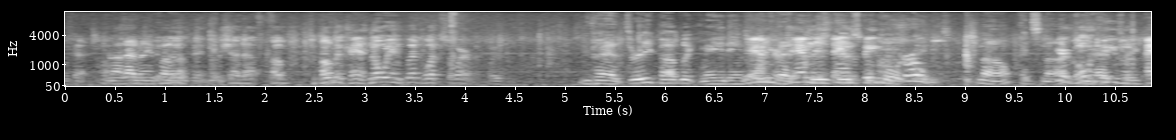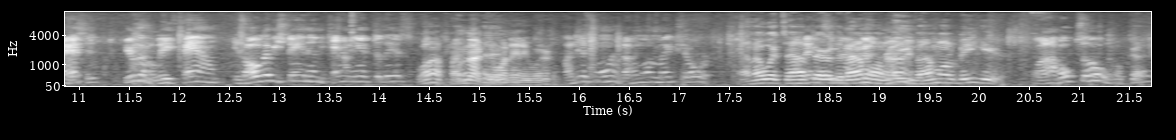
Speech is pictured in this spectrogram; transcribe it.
Okay, we're not having any public. Enough, Shut up. Pub- Public has no input whatsoever. You've had three public meetings. Damn, We've you're had jamming two this down fiscal people's court throats. meetings. No, it's not. You're going You to, had you're three- pass it. You're gonna leave town. Is all of you staying in the county after this? Well, I plan I'm not to. going anywhere. I just wanted, I wanna make sure. I know it's out They there see that I I'm couldn't gonna leave, run. I'm gonna be here, Well, I hope so. okay?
